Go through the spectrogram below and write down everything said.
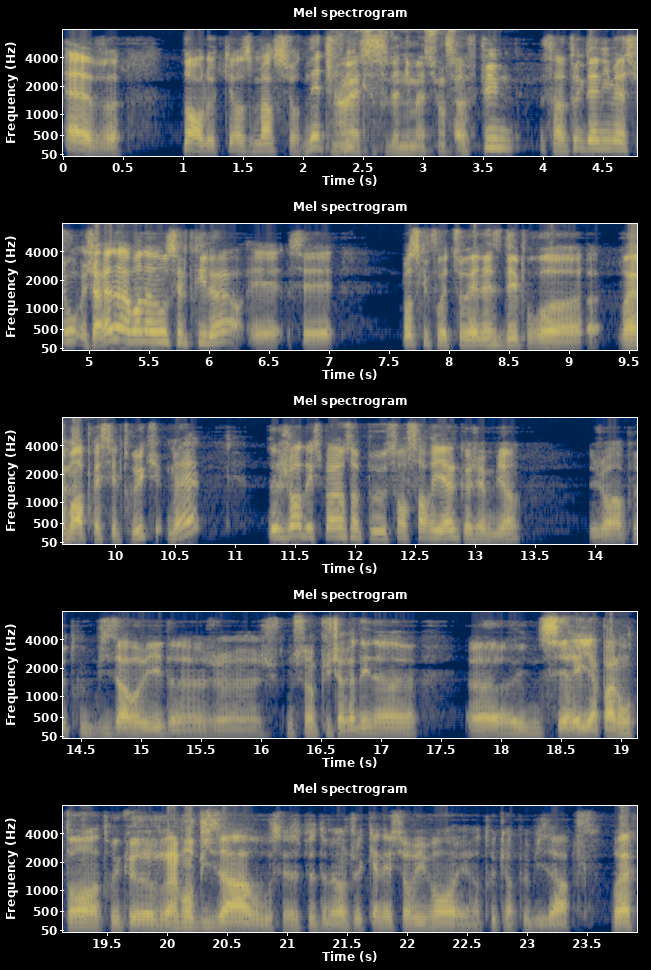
Eve le 15 mars sur Netflix. ouais, c'est d'animation. C'est un film, c'est un truc d'animation. J'arrête avant d'annoncer le thriller et c'est. Je pense qu'il faut être sur LSD pour euh, vraiment apprécier le truc, mais c'est le genre d'expérience un peu sensorielle que j'aime bien. Le genre un peu truc bizarroïde. Euh, je, je me souviens plus, j'ai regardé une, euh, une, série il y a pas longtemps, un truc vraiment bizarre où c'est une espèce de mélange de Ken et survivant et un truc un peu bizarre. Bref,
